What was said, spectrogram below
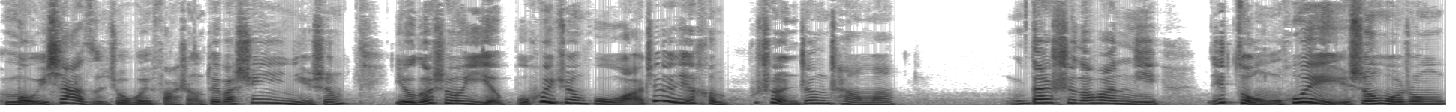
某一下子就会发生，对吧？幸运女神有的时候也不会眷顾我，啊，这个也很不是很正常吗？但是的话，你你总会生活中，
